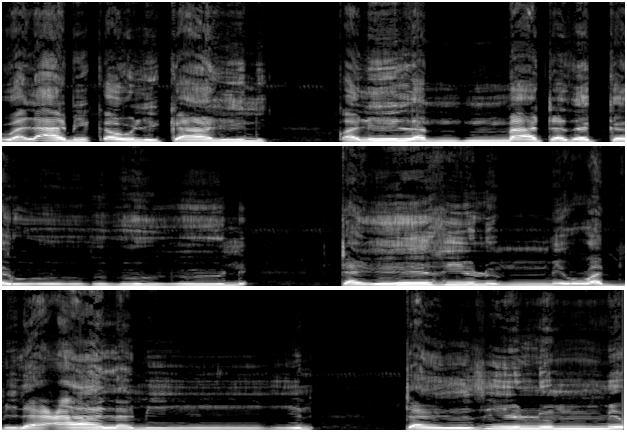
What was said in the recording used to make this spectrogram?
ولا بقول كاهن قليلا ما تذكرون. تنزيل من رب العالمين. تنزيل من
